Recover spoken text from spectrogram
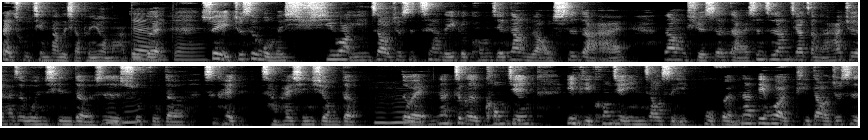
带出健康的小朋友嘛，对不对？对。所以就是我们希望营造就是这样的一个空间，让老师来，让学生来，甚至让家长来，他觉得他是温馨的，是舒服的，嗯、是可以敞开心胸的。嗯。对，那这个空间硬体空间营造是一部分。那另外提到就是，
